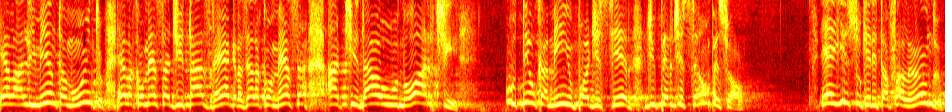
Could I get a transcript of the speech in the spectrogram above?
ela alimenta muito, ela começa a ditar as regras, ela começa a te dar o norte, o teu caminho pode ser de perdição, pessoal. É isso que ele está falando.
